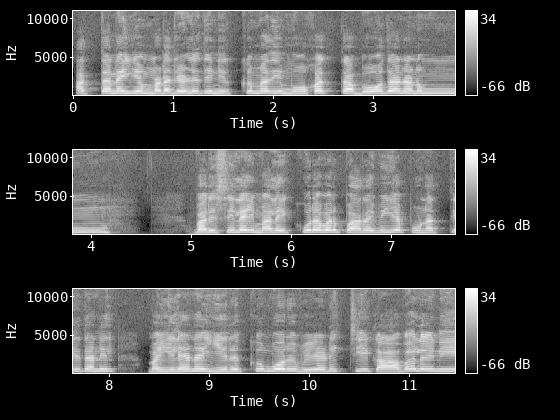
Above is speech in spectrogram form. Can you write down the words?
அத்தனையும் மடலெழுதி நிற்குமதி மோகத்த போதனனும். வரிசிலை மலைக்குறவர் பரவிய புனத்திதனில் மயிலென இருக்கும் ஒரு வேடிச்சி காவலனே.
